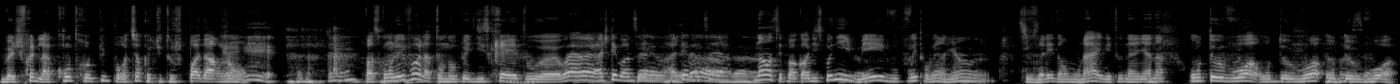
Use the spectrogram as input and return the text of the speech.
eh ben, je ferai de la contre-pub pour être sûr que tu touches pas d'argent. Parce qu'on les voit, là, ton OP discrète, ou, euh, ouais, ouais, achetez Ouais, achetez sœur. non. Non, c'est pas encore disponible, mais vous pouvez trouver un lien euh, si vous allez dans mon live et tout, nanana. On te voit, on te voit, on te voit.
